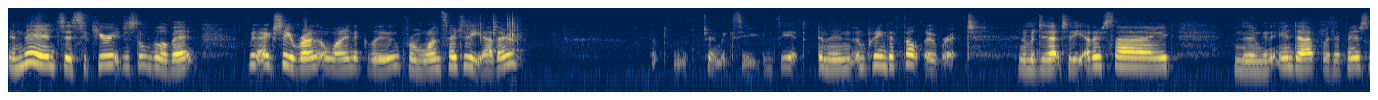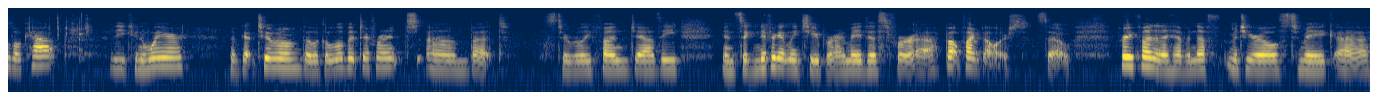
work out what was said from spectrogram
And then to secure it just a little bit, I'm going to actually run a line of glue from one side to the other. Oops, I'm trying to make sure you can see it. And then I'm putting the felt over it. And I'm going to do that to the other side. And then I'm going to end up with a finished little cap that you can wear. I've got two of them. They look a little bit different, um, but still really fun, jazzy, and significantly cheaper. I made this for uh, about $5. So very fun, and I have enough materials to make uh,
